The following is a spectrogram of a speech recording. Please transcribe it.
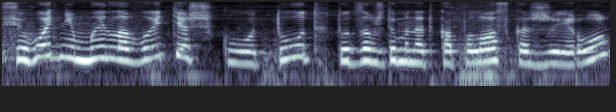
Сьогодні мила витяжку тут. Тут завжди мене така полоска жиру.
